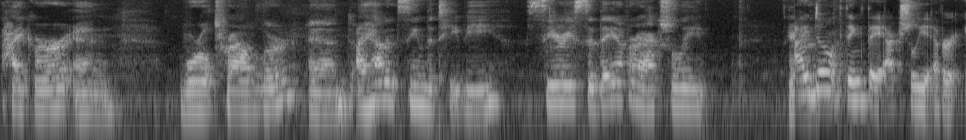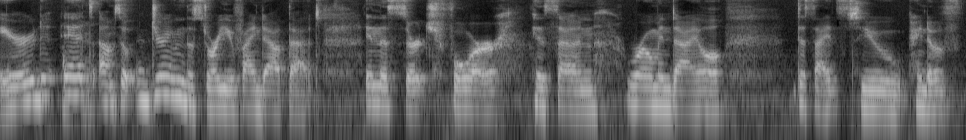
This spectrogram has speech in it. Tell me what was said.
hiker and world traveler. And I haven't seen the TV series. Did they ever actually? I don't think they actually ever aired okay. it. Um, so during the story, you find out that in this search for his son, Roman Dial decides to kind of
